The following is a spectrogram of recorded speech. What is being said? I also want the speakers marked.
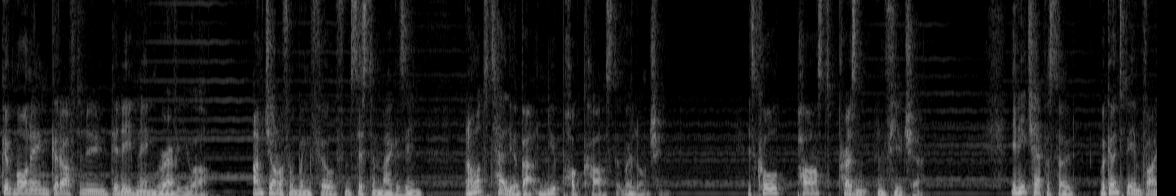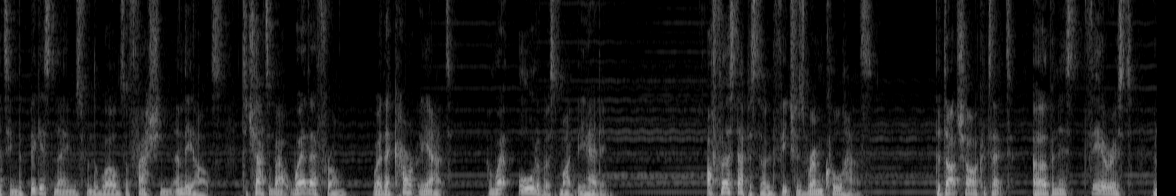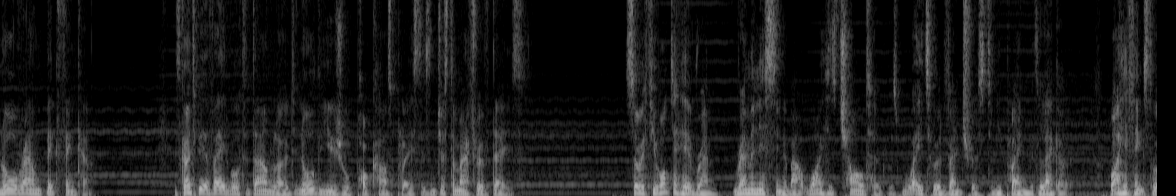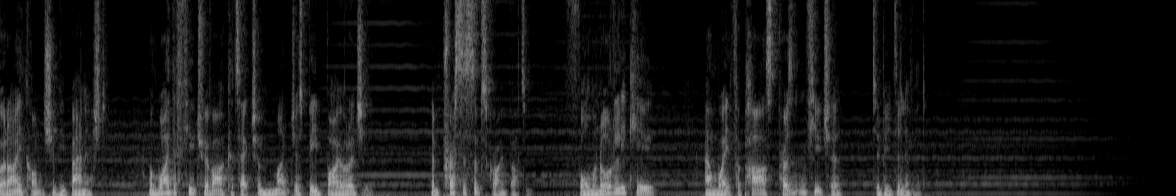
Speaker 1: Good morning, good afternoon, good evening, wherever you are. I'm Jonathan Wingfield from System Magazine, and I want to tell you about a new podcast that we're launching. It's called Past, Present, and Future. In each episode, we're going to be inviting the biggest names from the worlds of fashion and the arts to chat about where they're from, where they're currently at, and where all of us might be heading. Our first episode features Rem Koolhaas, the Dutch architect, urbanist, theorist, and all round big thinker. It's going to be available to download in all the usual podcast places in just a matter of days. So if you want to hear Rem reminiscing about why his childhood was way too adventurous to be playing with Lego, why he thinks the word icon should be banished, and why the future of architecture might just be biology, then press the subscribe button, form an orderly queue, and wait for past, present, and future to be delivered.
